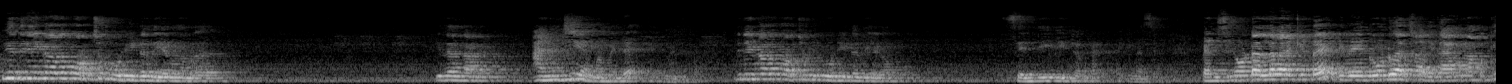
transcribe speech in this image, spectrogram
ഇനി ഇതിനേക്കാളും കുറച്ച് കൂടിയിട്ട് എന്ത് ചെയ്യണം നമ്മൾ? ഇതെന്താണ്? അഞ്ച് എം എമ്മിന്റെ തിക്നെസ് ഇതിനേക്കാളും കുറച്ചുകൂടി കൂട്ടിയിട്ട് എന്ത് ചെയ്യണം? സെന്റിമീറ്ററിന്റെ തിക്നെസ് പെൻസിൽ കൊണ്ടല്ല വരയ്ക്കേണ്ടത് ഡിവൈഡർ കൊണ്ട് വരച്ചാൽ മതി. കാരണം നമുക്ക്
